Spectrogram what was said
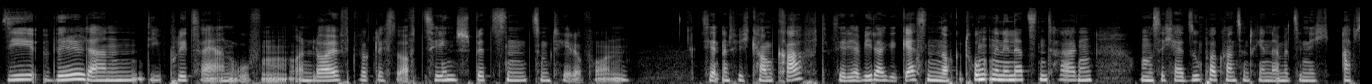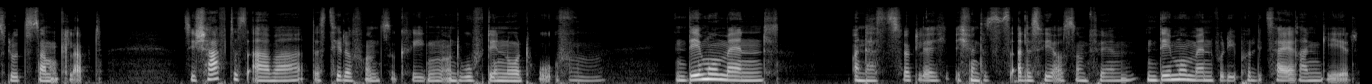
Sie will dann die Polizei anrufen und läuft wirklich so auf Zehenspitzen zum Telefon. Sie hat natürlich kaum Kraft. Sie hat ja weder gegessen noch getrunken in den letzten Tagen und muss sich halt super konzentrieren, damit sie nicht absolut zusammenklappt. Sie schafft es aber, das Telefon zu kriegen und ruft den Notruf. Mhm. In dem Moment, und das ist wirklich, ich finde, das ist alles wie aus so einem Film, in dem Moment, wo die Polizei rangeht,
